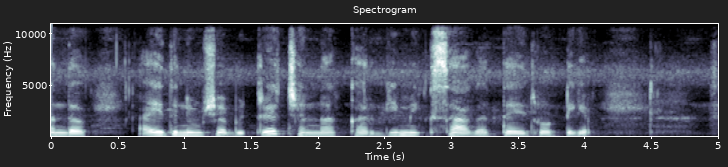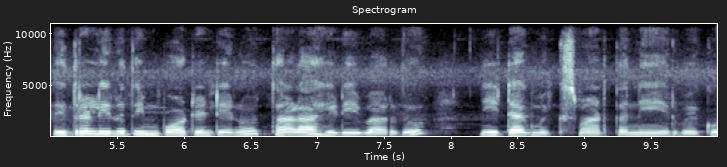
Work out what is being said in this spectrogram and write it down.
ಒಂದು ಐದು ನಿಮಿಷ ಬಿಟ್ಟರೆ ಚೆನ್ನಾಗಿ ಕರಗಿ ಮಿಕ್ಸ್ ಆಗುತ್ತೆ ಇದರೊಟ್ಟಿಗೆ. ಸೊ ಇದರಲ್ಲಿರೋದು ಇಂಪಾರ್ಟೆಂಟ್ ಏನು, ತಳ ಹಿಡಿಬಾರ್ದು, ನೀಟಾಗಿ ಮಿಕ್ಸ್ ಮಾಡ್ತಾನೇ ಇರಬೇಕು.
